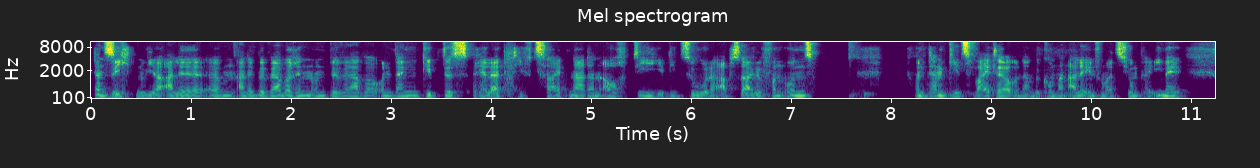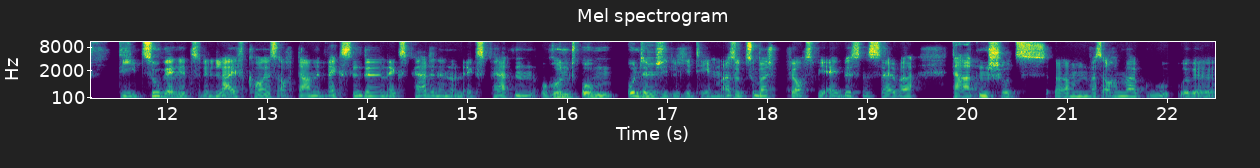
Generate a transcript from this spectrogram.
Dann sichten wir alle, ähm, alle Bewerberinnen und Bewerber und dann gibt es relativ zeitnah dann auch die, die Zu- oder Absage von uns. Und dann geht's weiter und dann bekommt man alle Informationen per E-Mail. Die Zugänge zu den Live-Calls, auch damit wechselnden Expertinnen und Experten rund um unterschiedliche Themen. Also zum Beispiel auch das VA-Business selber, Datenschutz, ähm, was auch immer äh,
